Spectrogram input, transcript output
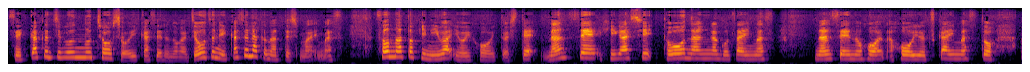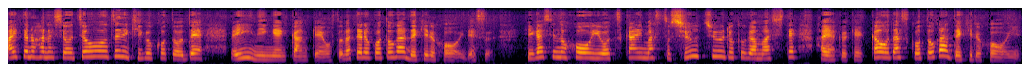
せっかく自分の長所を生かせるのが上手に活かせなくなってしまいます。そんな時には良い方位として南西東東南がございます。南西の方位を使いますと相手の話を上手に聞くことでいい人間関係を育てることができる方位です。東の方位を使いますと集中力が増して早く結果を出すことができる方位。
